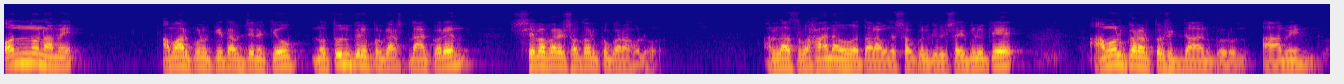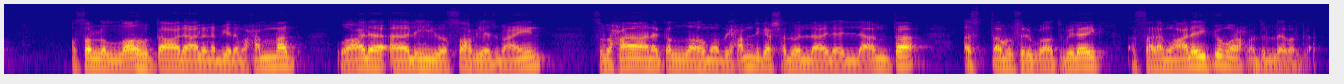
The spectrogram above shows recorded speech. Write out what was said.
অন্য নামে আমার কোনো কিতাব যেন কেউ নতুন করে প্রকাশ না করেন, সে ব্যাপারে সতর্ক করা হলো। আল্লাহ সুবহানাহু ওয়া তাআলা আমাদের সকলকে বিষয়গুলোকে আমল করার তফিক দান করুন। আমিন। ওসল্লাহ তাআলা আলা নবিয়িনা মুহাম্মদ ওয়া আলা আলিহি ওয়া সাহবিহি আজমাইন। সুবহানাক আল্লাহুম্মা বিহামদিকা আতুবু ইলাইক। আসসালামু আলাইকুম রাহমাতুল্লাহি ওয়া বারাকাতুহু।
